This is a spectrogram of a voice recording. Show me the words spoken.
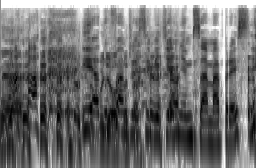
Nie. Ja dúfam, odveta. že si vyťahnem sama, presne.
